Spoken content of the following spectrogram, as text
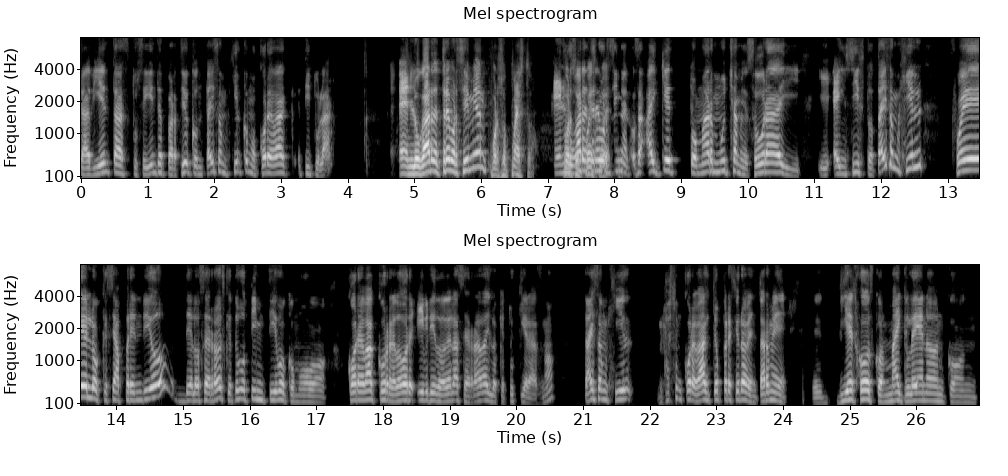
¿te avientas tu siguiente partido con Tyson Hill como coreback titular? En lugar de Trevor Simeon, por supuesto. En lugar de Trevor ¿eh? Simeon, o sea, hay que tomar mucha mesura y, e insisto, Tyson Hill fue lo que se aprendió de los errores que tuvo Tim Tivo como coreback corredor híbrido de la cerrada y lo que tú quieras, ¿no? Tyson Hill no es un coreback, yo prefiero aventarme 10 eh, juegos con Mike Lennon, con,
